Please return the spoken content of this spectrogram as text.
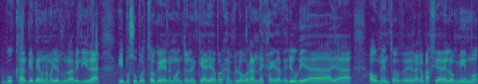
buscar que tengan una mayor durabilidad y por supuesto que en el momento en el que haya por ejemplo grandes caídas de lluvia, haya aumentos de la capacidad de los mismos,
